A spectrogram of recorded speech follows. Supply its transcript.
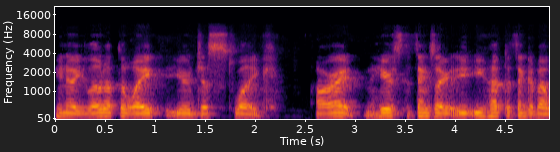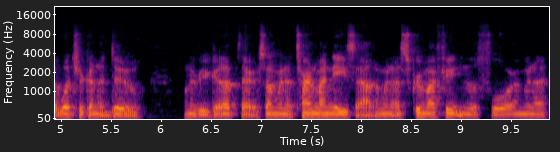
you know, you load up the weight. You're just like, all right. Here's the things like you- have to think about what you're gonna do whenever you get up there. So I'm gonna turn my knees out. I'm gonna screw my feet into the floor. I'm gonna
